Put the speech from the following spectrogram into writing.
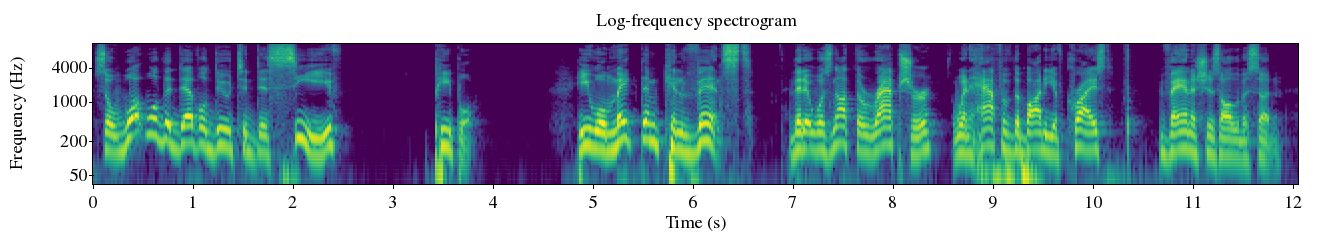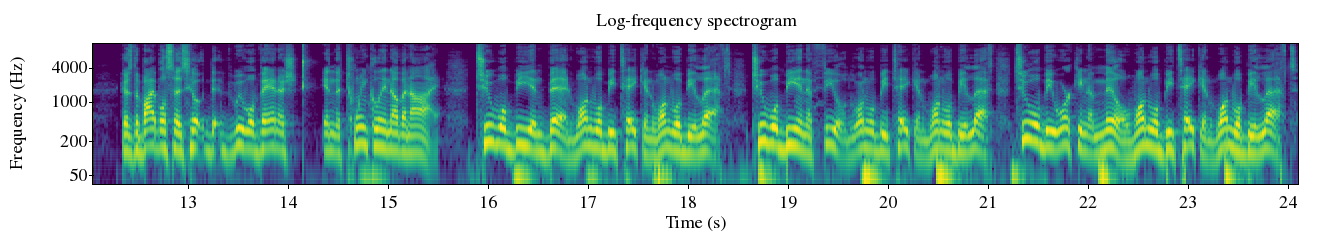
So, what will the devil do to deceive people? He will make them convinced that it was not the rapture when half of the body of Christ vanishes all of a sudden because the Bible says we will vanish in the twinkling of an eye. Two will be in bed, one will be taken, one will be left. Two will be in a field, one will be taken, one will be left. Two will be working a mill, one will be taken, one will be left.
